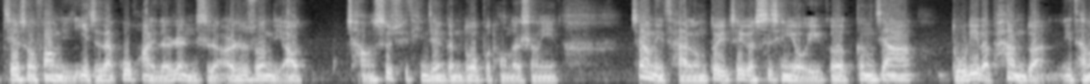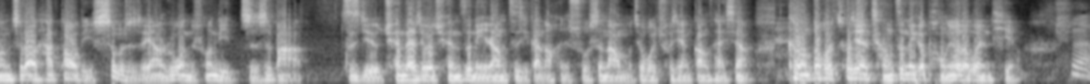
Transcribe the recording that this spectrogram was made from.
接受方，你一直在固化你的认知，而是说你要尝试去听见更多不同的声音，这样你才能对这个事情有一个更加独立的判断，你才能知道它到底是不是这样。如果你说你只是把自己圈在这个圈子里，让自己感到很舒适，那我们就会出现刚才像可能都会出现橙子那个朋友的问题，是，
